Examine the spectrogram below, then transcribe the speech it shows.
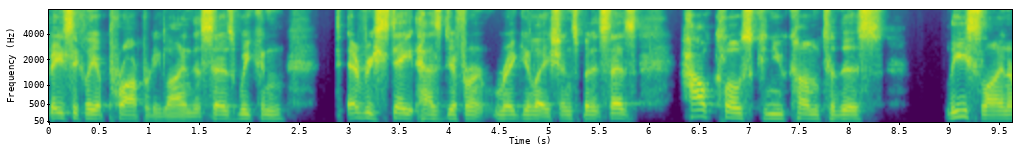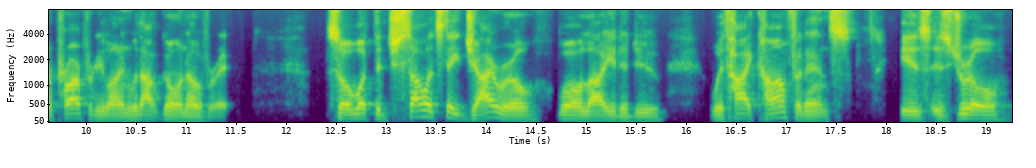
basically a property line that says we can. Every state has different regulations, but it says how close can you come to this lease line or property line without going over it. So, what the solid state gyro will allow you to do with high confidence is is drill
